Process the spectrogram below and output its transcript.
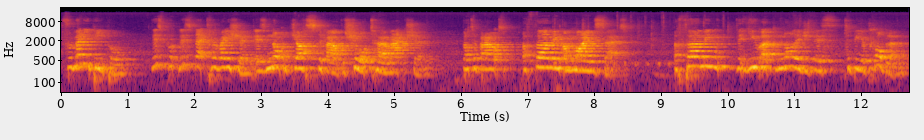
For many people, this, this declaration is not just about the short-term action, but about affirming a mindset, affirming that you acknowledge this to be a problem,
